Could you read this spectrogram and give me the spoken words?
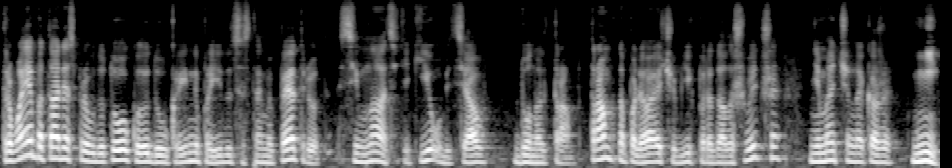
Триває баталія з приводу того, коли до України приїдуть системи Петріот 17, які обіцяв Дональд Трамп. Трамп наполягає, щоб їх передали швидше. Німеччина каже ні.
